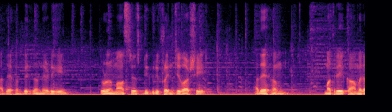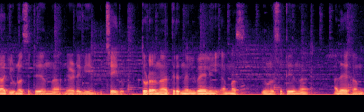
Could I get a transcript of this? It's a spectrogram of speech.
അദ്ദേഹം ബിരുദം നേടുകയും തുടർന്ന് മാസ്റ്റേഴ്സ് ഡിഗ്രി ഫ്രഞ്ച് ഭാഷയിൽ അദ്ദേഹം മധുരൈ കാമരാജ് യൂണിവേഴ്സിറ്റിയിൽ നിന്ന് നേടുകയും ചെയ്തു. തുടർന്ന് തിരുനെൽവേലി എം എസ് യൂണിവേഴ്സിറ്റിയിൽ നിന്ന് അദ്ദേഹം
